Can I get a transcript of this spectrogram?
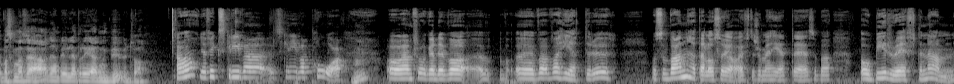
vad ska man säga, den blev levererad med bud va? ja, jag fick skriva, skriva på. Och han frågade vad, eh, vad, vad heter du? Och så vann Hatalo sa jag eftersom jag heter så bara Och Birru efternamn?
